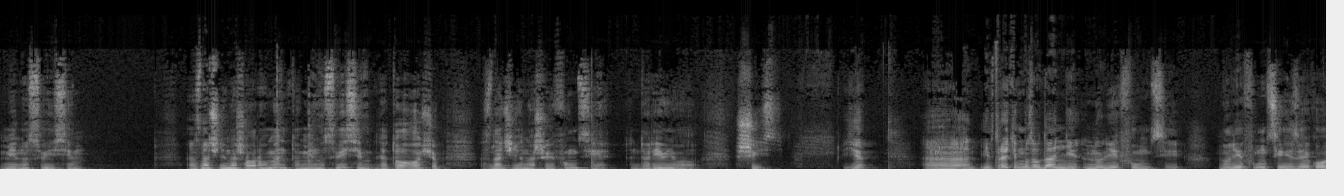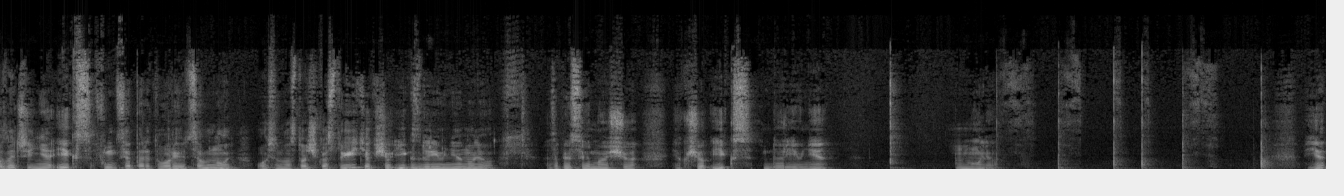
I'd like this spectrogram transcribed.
мінус 8. Значення нашого аргументу мінус 8 для того, щоб значення нашої функції дорівнювало 6. Є? Е, і в третьому завданні нулі функції. Нулі функції, за якого значення x функція перетворюється в 0. Ось у нас точка стоїть, якщо x дорівнює 0. Записуємо, що якщо x дорівнює 0. Є?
